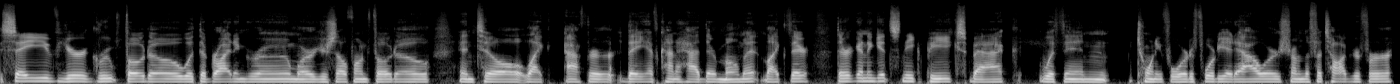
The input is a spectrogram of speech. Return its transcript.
save your group photo with the bride and groom or your cell phone photo until like after they have kind of had their moment. Like they're they're gonna get sneak peeks back within 24 to 48 hours from the photographer.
